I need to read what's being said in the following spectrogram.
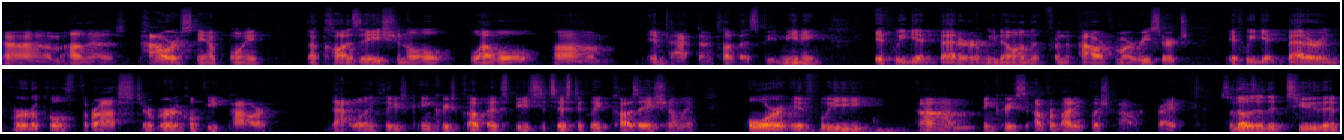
um, on the power standpoint the causational level um, impact on club head speed. Meaning, if we get better, we know on the, from the power from our research, if we get better in vertical thrust or vertical peak power, that will increase increase club head speed statistically, causationally. Or if we um, increase upper body push power, right? So those are the two that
